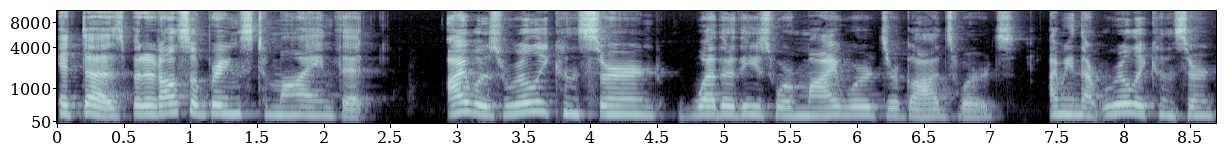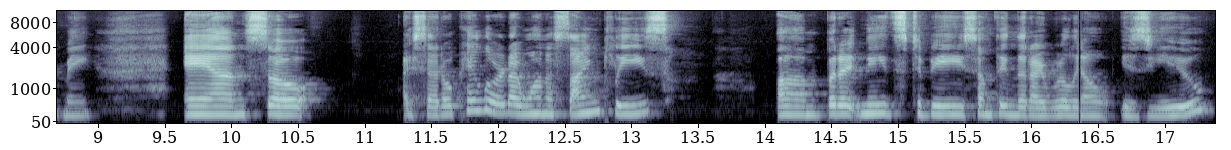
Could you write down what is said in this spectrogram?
It does, but it also brings to mind that I was really concerned whether these were my words or God's words. I mean, that really concerned me. And so I said, okay, Lord, I want a sign, please. Um, but it needs to be something that I really know is you.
